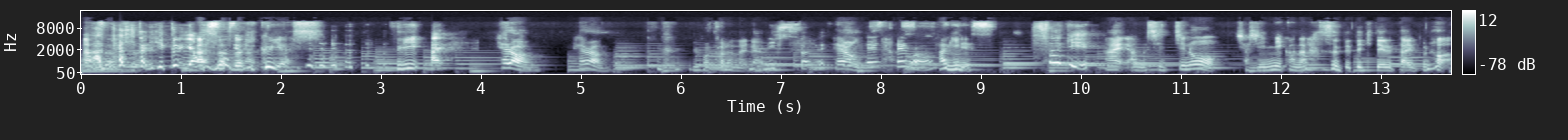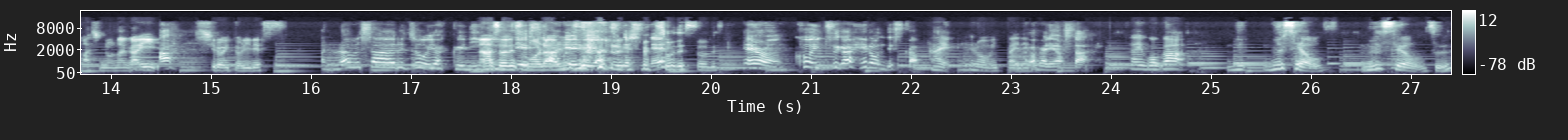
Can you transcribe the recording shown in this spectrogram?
あ確かに低いやあ、つそうそう低いヤシ。次、はいHeron。Heron。わからないな。何それ？ Heron。え heron？サギです。サギ？はい、あの湿地の写真に必ず出てきているタイプの足の長いあ白い鳥です。あのラムサール条約にあ、そうです。認定されるやつですね そうです、そうです。 heron こいつが heron ですか？はい、 heron いっぱい出わ。かりました最後がム mussels。 Mussels？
